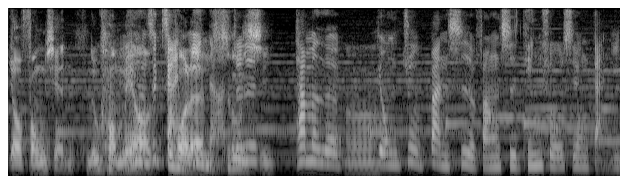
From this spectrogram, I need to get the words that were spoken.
有风险，如果没有做人熟悉，他们的永驻办事的方式，听说是用感应。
